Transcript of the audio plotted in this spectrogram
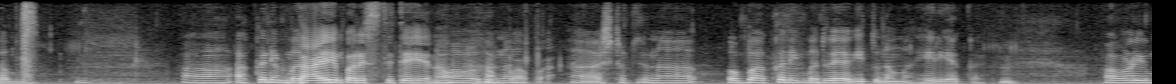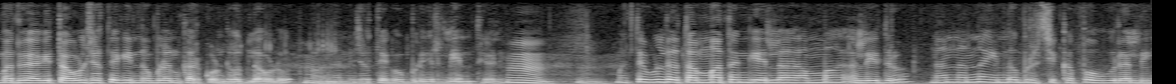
ತಮ್ಮ. ಅಕ್ಕನಿಗೆ ಮದುವೆ ತಾಯಿ ಪರಿಸ್ಥಿತಿ ಏನು? ಹೌದು ನಮ್ಮ ಅಷ್ಟೊತ್ತು ಜನ ಒಬ್ಬ ಅಕ್ಕನಿಗೆ ಮದುವೆ ಆಗಿತ್ತು ನಮ್ಮ ಹಿರಿಯ ಅಕ್ಕ. ಅವಳಿಗೆ ಮದುವೆ ಆಗಿತ್ತು ಅವಳ ಜೊತೆಗೆ ಇನ್ನೊಬ್ಳನ್ನ ಕರ್ಕೊಂಡು ಹೋದ್ಲು ಅವಳು. ನನ್ನ ಜೊತೆಗೆ ಒಬ್ಳು ಇರಲಿ ಅಂತೇಳಿ ಮತ್ತೆ ಉಳ್ದ ತಮ್ಮ ತಂಗಿ ಎಲ್ಲ ಅಮ್ಮ ಅಲ್ಲಿದ್ರು ನಾನು ನನ್ನ ಇನ್ನೊಬ್ರು ಚಿಕ್ಕಪ್ಪ ಊರಲ್ಲಿ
